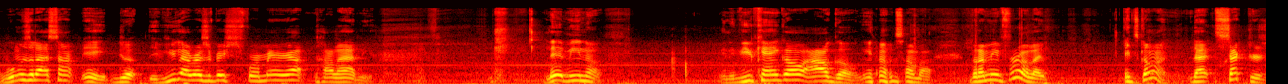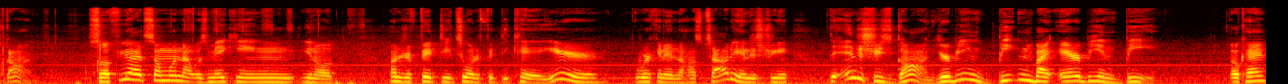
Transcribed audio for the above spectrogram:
When was the last time? Hey, if you got reservations for a Marriott, holla at me. Let me know. And if you can't go, I'll go. You know what I'm talking about? But I mean, for real, like, it's gone. That sector's gone. So if you had someone that was making, you know, 150, 250k a year working in the hospitality industry, the industry's gone. You're being beaten by Airbnb. Okay?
